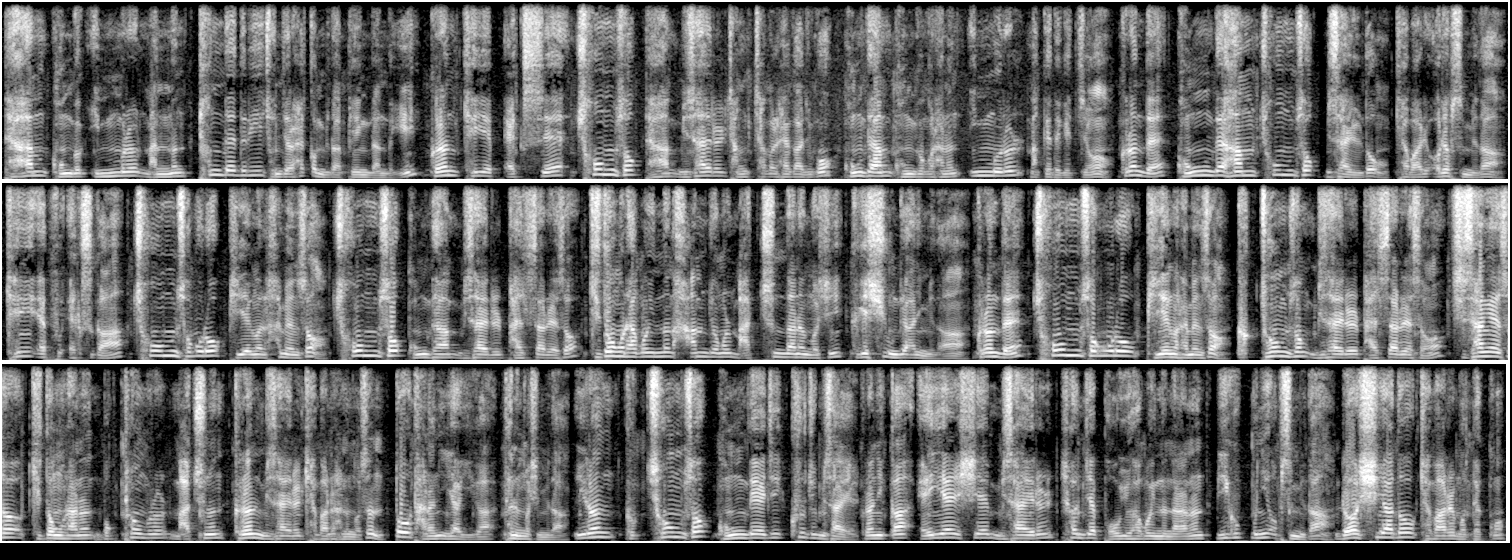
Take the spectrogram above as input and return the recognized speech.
대함 공격 임무를 맡는 편대들이 존재를 할 겁니다. 비행단들이 그런 KF-X의 초음속 대함 미사일을 장착을 해가지고 공대함 공격을 하는 임무를 맡게 되겠죠. 그런데 공대함 초음속 미사일도 개발이 어렵습니다. KF KF-X가 초음속으로 비행을 하면서 초음속 공대함 미사일을 발사를 해서 기동을 하고 있는 함정을 맞춘다는 것이 그게 쉬운 게 아닙니다. 그런데 초음속으로 비행을 하면서 극초음속 미사일을 발사를 해서 지상에서 기동을 하는 목표물을 맞추는 그런 미사일을 개발을 하는 것은 또 다른 이야기가 되는 것입니다. 이런 극초음속 공대지 크루즈 미사일 그러니까 ALCM 미사일을 현재 보유하고 있는 나라는 미국뿐이 없습니다. 러시아도 개발을 못했고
